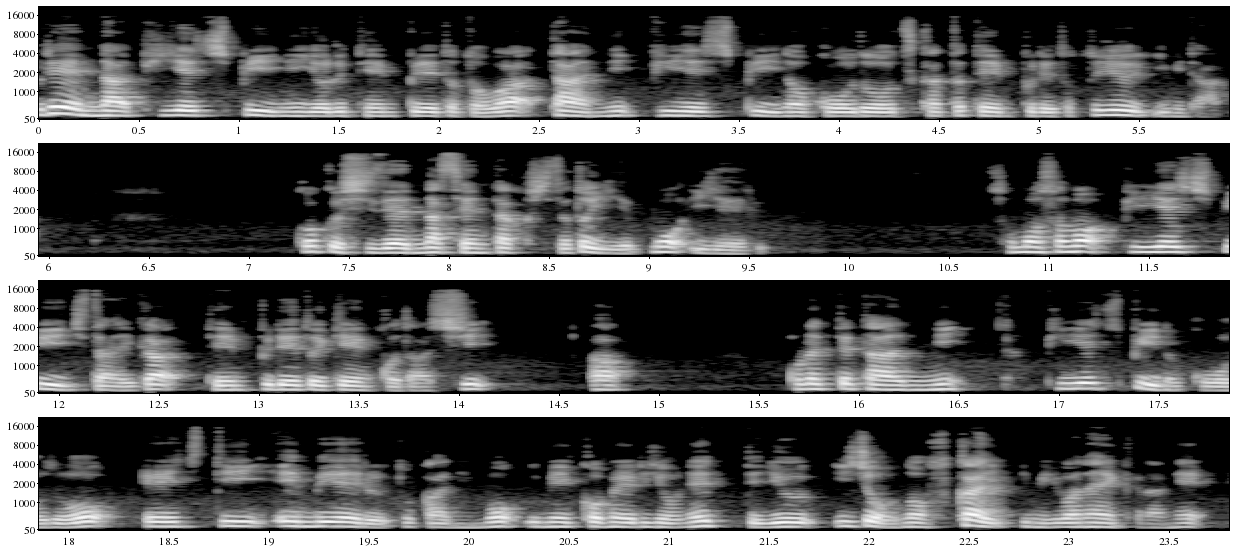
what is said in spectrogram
プレーンな PHP によるテンプレートとは単に PHP のコードを使ったテンプレートという意味だ。ごく自然な選択肢だとも言える。そもそも PHP 自体がテンプレート言語だし、あ、これって単に PHP のコードを HTML とかにも埋め込めるよねっていう以上の深い意味はないからね。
